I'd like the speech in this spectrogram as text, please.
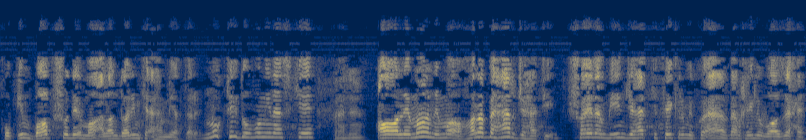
خب این باب شده ما الان داریم که اهمیت داره. نکته دوم این است که بله. عالمان ما حالا به هر جهتی شایدم به این جهت که فکر می‌کنم خیلی واضحه.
